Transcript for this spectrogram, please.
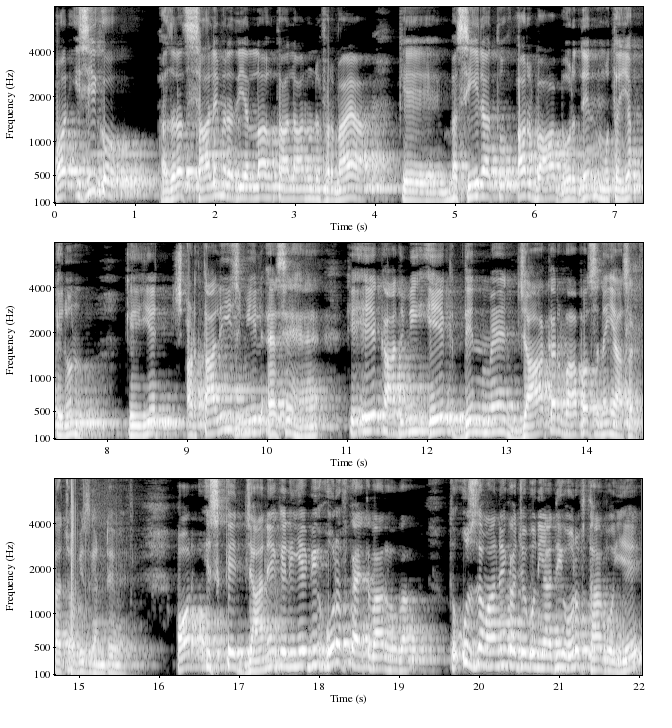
اور اسی کو حضرت سالم رضی اللہ تعالیٰ عنہ نے فرمایا کہ مسیرت اربا بردن متیقن کہ یہ اڑتالیس میل ایسے ہیں کہ ایک آدمی ایک دن میں جا کر واپس نہیں آ سکتا چوبیس گھنٹے میں۔ اور اس کے جانے کے لیے بھی عرف کا اعتبار ہوگا۔ تو اس زمانے کا جو بنیادی عرف تھا وہ یہ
